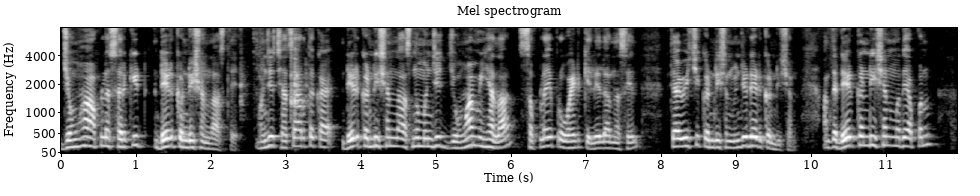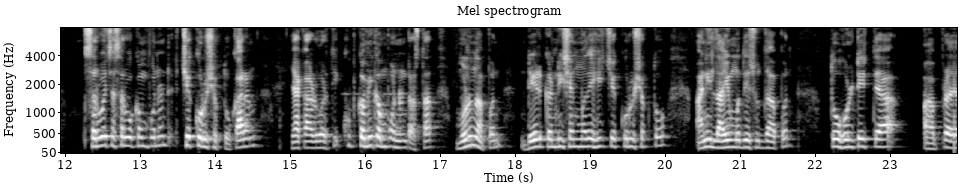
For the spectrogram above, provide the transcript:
जेव्हा आपलं सर्किट डेड कंडिशनला असते. म्हणजेच ह्याचा अर्थ काय? डेड कंडिशनला असणं म्हणजे जेव्हा मी ह्याला सप्लाय प्रोव्हाइड केलेला नसेल त्यावेळीची कंडिशन म्हणजे डेड कंडिशन आणि त्या डेड कंडिशनमध्ये आपण सर्वच्या सर्व कंपोनंट चेक करू शकतो. कारण या कार्डवरती खूप कमी कंपोनंट असतात. म्हणून आपण डेड कंडिशनमध्येही चेक करू शकतो आणि लाईव्हमध्ये सुद्धा आपण तो व्होल्टेज त्या प्र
